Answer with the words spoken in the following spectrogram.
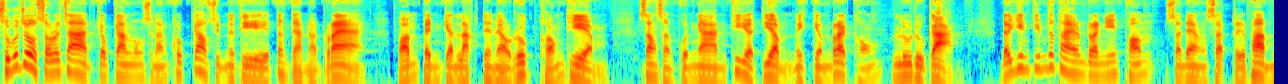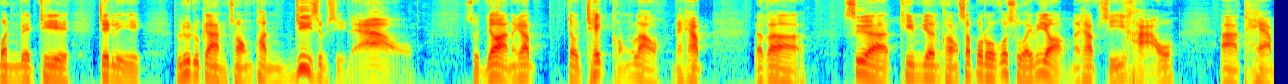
สุภโชคสรชาติกับการลงสนามครบ 90 นาทีตั้งแต่นัดแรก พร้อมเป็นแกนหลักในแนวรุกของทีม สร้างสรรค์ผลงานที่ยอดเยี่ยมในเกมแรกของฤดูกาลดาวยิงทีมชาติไทยรายนี้พร้อมแสดงศักยภาพบนเวทีเจลีกฤดูกาล 2024 แล้ว สุดยอดนะครับ เจ้าเช็คของเรานะครับ แล้วก็เสื้อทีมเยือนของซัปโปโรก็สวยไม่หยอกนะครับ สีขาวแถบ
